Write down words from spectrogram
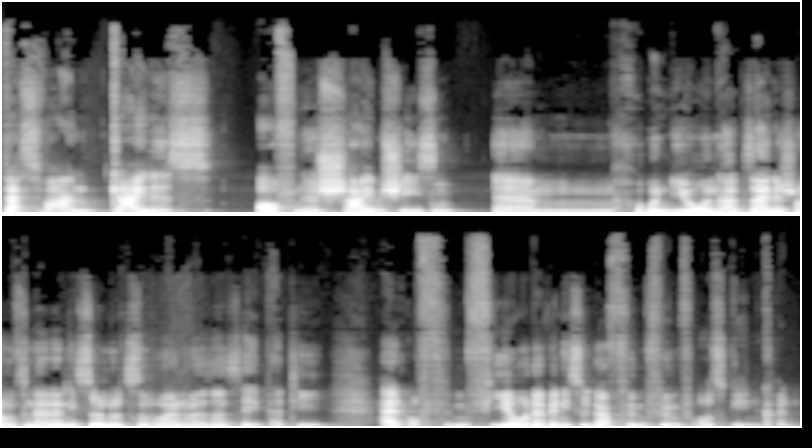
das war ein geiles, offenes Scheibenschießen. Ähm, Union hat seine Chancen leider nicht so nutzen wollen, weil sonst hätte die Partie halt auch 5-4 oder wenn nicht sogar 5-5 ausgehen können.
